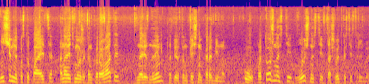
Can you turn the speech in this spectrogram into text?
нічим не поступається, а навіть може конкурувати з нарізним напівавтоматичним карабіном у потужності, влучності та швидкості стрільби.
